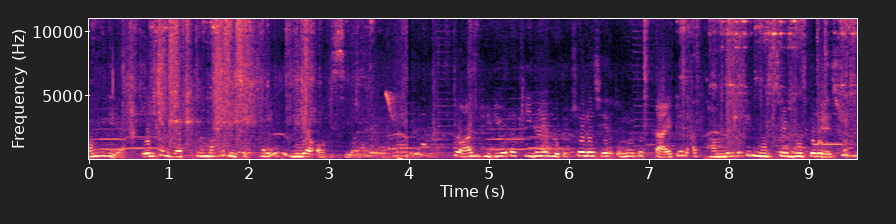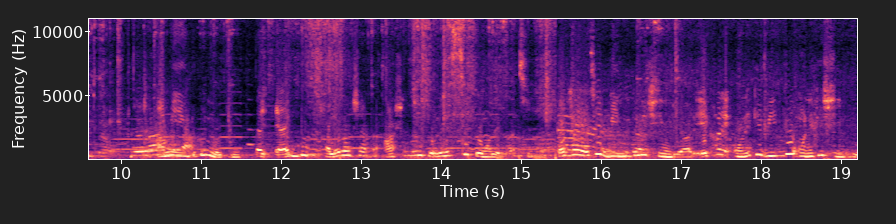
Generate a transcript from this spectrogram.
আমি Riya welcome back to my YouTube channel Riya official তো আজ ভিডিওটা কী নিয়ে হতে চলেছে? তোমরা তো টাইটেল আর থাম্বনেল থেকে নিশ্চয়ই বুঝতে পেরেছ আমি ইউটিউবে নতুন, তাই এক বুক ভালোবাসা আশা নিয়ে চলে এসেছি তোমাদের কাছে। কথায় আছে বিন্দু থেকে সিন্ধু, আর এখানে অনেকে বিন্দু, অনেকে সিন্ধু।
